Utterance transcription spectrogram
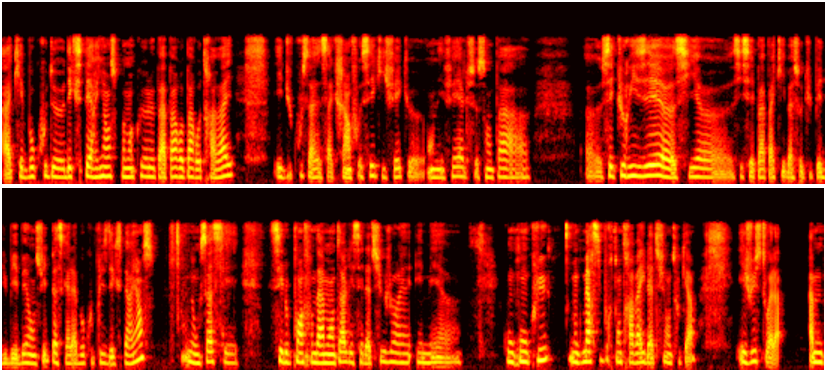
acquiert beaucoup d'expérience pendant que le papa repart au travail, et du coup, ça, ça, crée un fossé qui fait qu'en effet, elle se sent pas sécurisée si, si c'est papa qui va s'occuper du bébé ensuite parce qu'elle a beaucoup plus d'expérience. Donc ça, c'est le point fondamental et c'est là-dessus que j'aurais aimé qu'on conclue. Donc merci pour ton travail là-dessus en tout cas. Et juste voilà, une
